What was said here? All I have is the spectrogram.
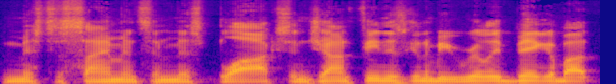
missed assignments and missed blocks. And John Fina is going to be really big about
